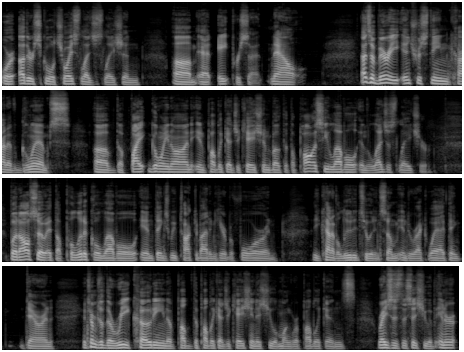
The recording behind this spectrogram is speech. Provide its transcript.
or other school choice legislation um, at 8%. Now, that's a very interesting kind of glimpse of the fight going on in public education, both at the policy level in the legislature, but also at the political level in things we've talked about in here before. And you kind of alluded to it in some indirect way, I think, Daron, in terms of the recoding of pub, the public education issue among Republicans, raises this issue of inter,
